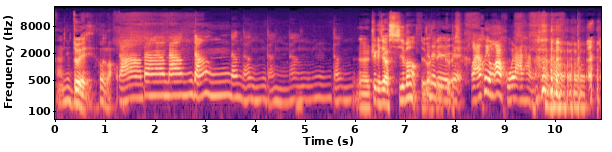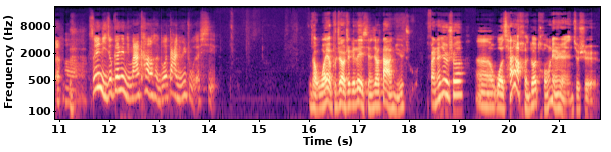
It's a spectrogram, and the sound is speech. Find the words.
啊，你对，够老。当当当当当当当当当。呃，这个叫希望，对吧？对对对对对，我还会用二胡拉它呢。啊，所以你就跟着你妈看了很多大女主的戏。那我也不知道这个类型叫大女主，反正就是说，嗯，我猜啊，很多同龄人就是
